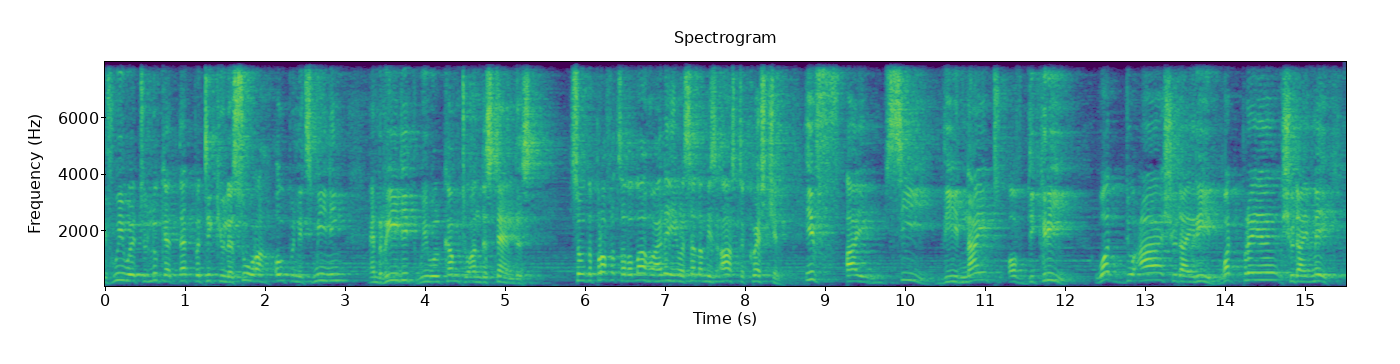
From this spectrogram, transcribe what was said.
If we were to look at that particular surah, open its meaning and read it, we will come to understand this. So the Prophet ﷺ is asked a question. If I see the night of decree, what dua should I read? What prayer should I make?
